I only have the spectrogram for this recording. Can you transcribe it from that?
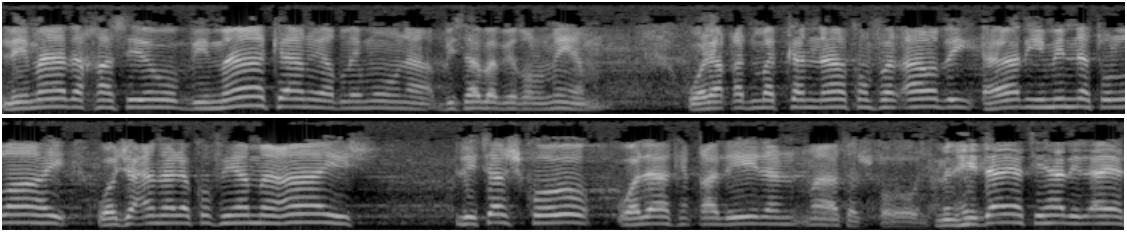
لماذا خسروا بما كانوا يظلمون بسبب ظلمهم؟ ولقد مكناكم في الأرض هذه منة الله وجعلنا لكم فيها معايش لتشكروا ولكن قليلا ما تشكرون. من هداية هذه الآية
